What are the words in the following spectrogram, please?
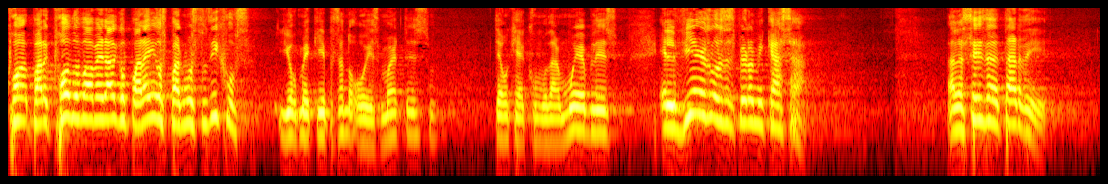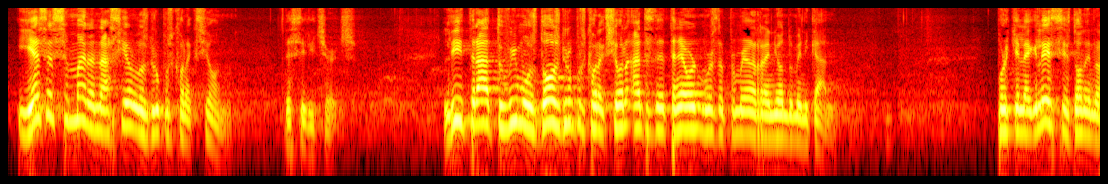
¿Cu- ¿Para cuándo va a haber algo para ellos, para nuestros hijos? Y yo me quedé pensando, hoy es martes, tengo que acomodar muebles. El viernes los espero en mi casa, a las seis de la tarde. Y esa semana nacieron los grupos Conexión de City Church. Literal, tuvimos dos grupos Conexión antes de tener nuestra primera reunión dominical. Porque la iglesia es donde,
